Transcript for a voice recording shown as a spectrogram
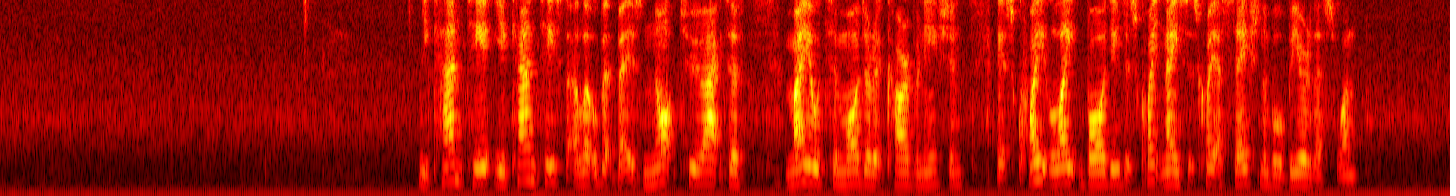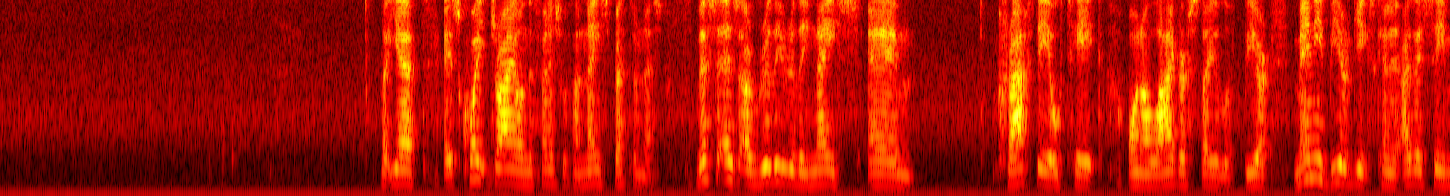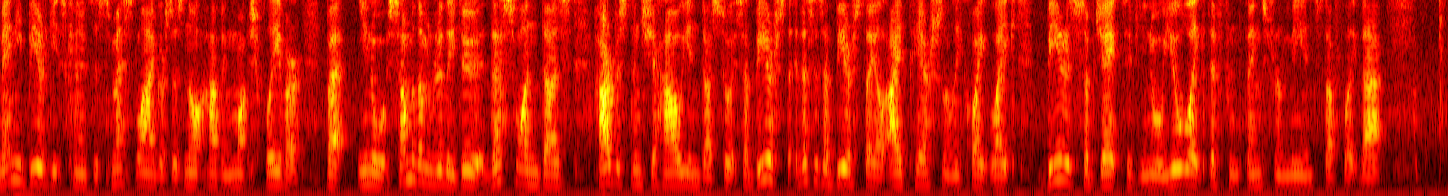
You can taste you can taste it a little bit, but it's not too active. Mild to moderate carbonation. It's quite light bodied. It's quite nice. It's quite a sessionable beer. This one. But yeah, it's quite dry on the finish with a nice bitterness. This is a really really nice. Um, craft ale take on a lager style of beer. Many beer geeks kind of, as I say, many beer geeks kind of dismiss lagers as not having much flavour, but you know some of them really do. This one does. Harviestoun Schiehallion does. So it's a beer. this is a beer style I personally quite like. Beer is subjective, you know. You'll like different things from me and stuff like that.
